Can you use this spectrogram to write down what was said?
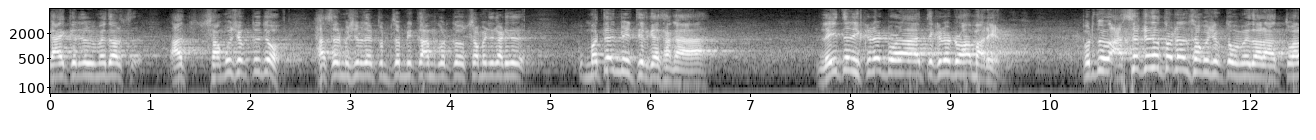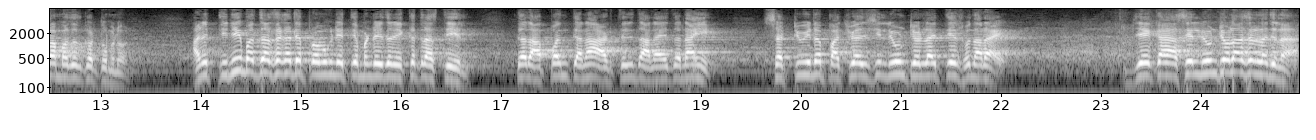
काय करेल उमेदवार आज सांगू शकतो तो. हसन मिश्र साहेब तुमचं मी काम करतो. समाज गाडी मतच मिळतील काय सांगा? लई तर इकडे डोळा तिकडे डोळा मारेल. परंतु असं कसं तोंडाने सांगू शकतो उमेदवारा तुम्हाला मदत करतो म्हणून. आणि तिन्ही मतदारसंघाचे प्रमुख नेते मंडळी जर एकत्र असतील तर आपण त्यांना अडचणीत आणायचं नाही. सट्टीनं पाचव्या दिवशी लिहून ठेवलं आहे तेच होणार आहे. जे काय असेल लिहून ठेवलं असेल ना तिला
